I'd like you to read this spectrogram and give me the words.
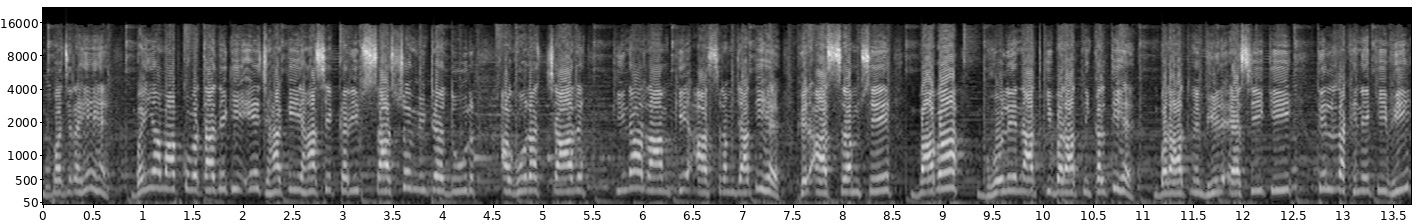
बज रहे हैं। भैया, हम आपको बता दें कि ये झांकी यहाँ से करीब 700 मीटर दूर अघोरा चार कीना राम के आश्रम जाती है। फिर आश्रम से बाबा भोलेनाथ की बारात निकलती है। बारात में भीड़ ऐसी की तिल रखने की भी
